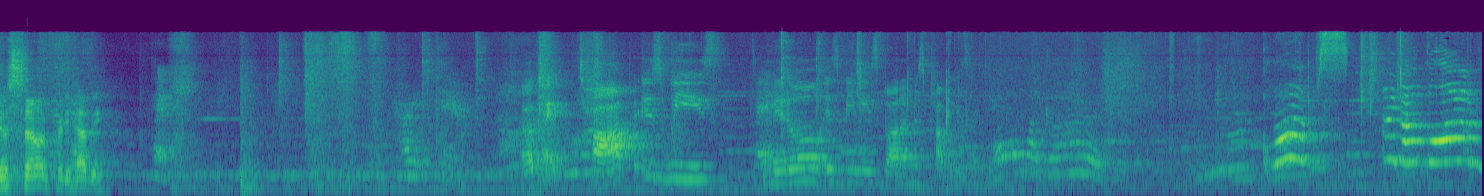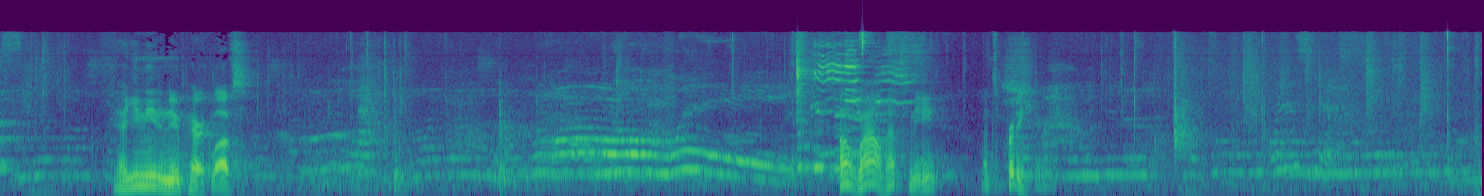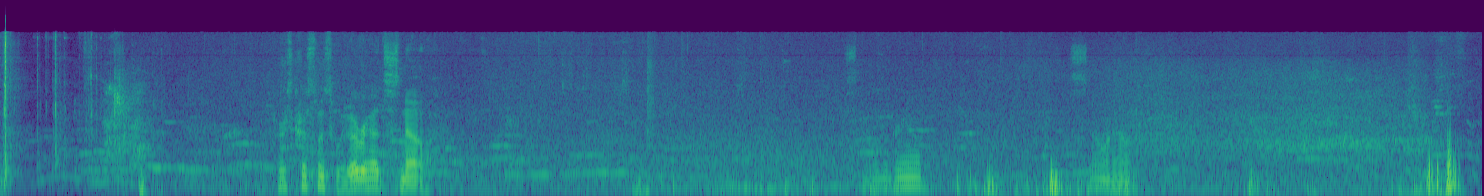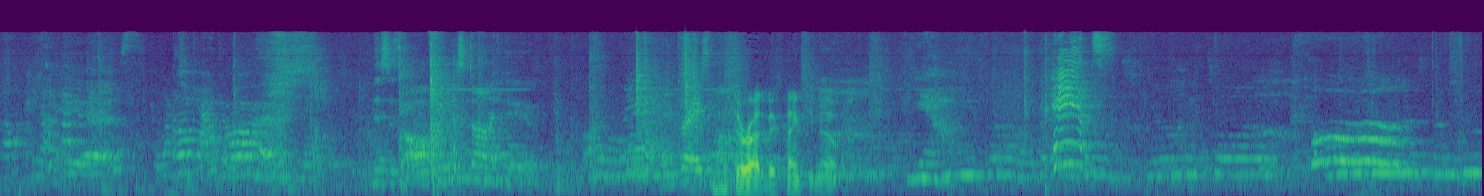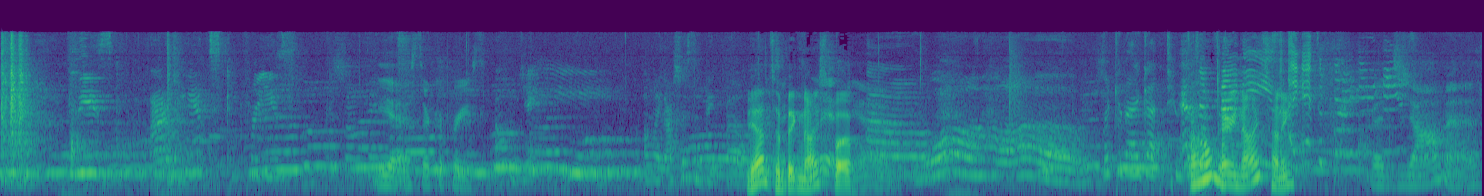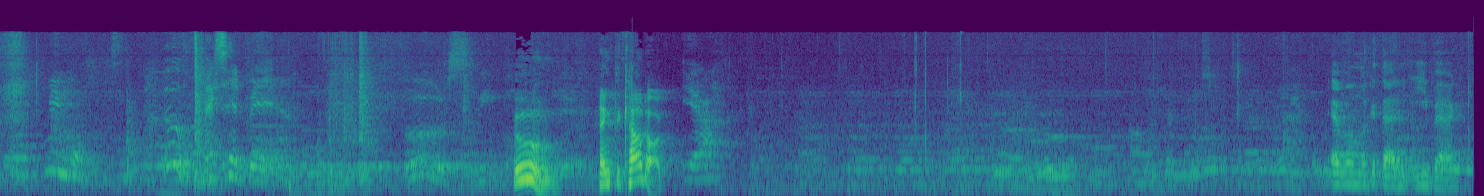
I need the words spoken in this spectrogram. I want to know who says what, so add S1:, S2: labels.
S1: it
S2: was snowing pretty heavy.
S3: Okay. Had it there.
S1: Okay, top is Wee's,
S3: Okay.
S1: middle is Mimi's, bottom is Puppy's, I think.
S3: Oh my gosh.
S2: Yeah, you need a new pair of gloves. Oh wow, that's neat. That's pretty. First Christmas we've ever had snow. Snow on the ground. Snowing out.
S1: This is all for Miss Donahue. And Gray's
S2: I have
S1: mom.
S2: to write a big thank you note.
S1: Yeah.
S3: Pants! These are pants capris.
S1: Yes, they're capris.
S3: Oh, yay! Oh my gosh, that's a big bow.
S2: Yeah, it's a big nice
S1: Fit,
S2: bow.
S1: Yeah.
S3: Whoa! Look I got two.
S2: Oh, very nice, honey.
S1: Pajamas.
S3: Ooh, nice headband. Ooh,
S2: Hank the Cowdog.
S3: Yeah.
S1: Evelyn, look at that, an e-bag.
